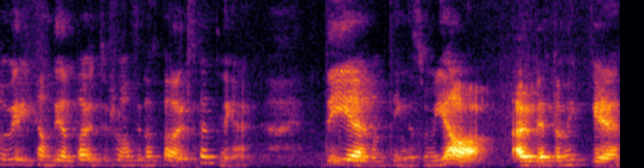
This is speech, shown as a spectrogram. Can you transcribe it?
som vill kan delta utifrån sina förutsättningar det är någonting som jag arbetar mycket,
